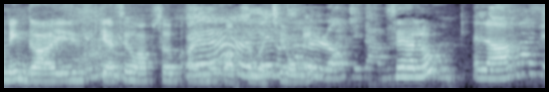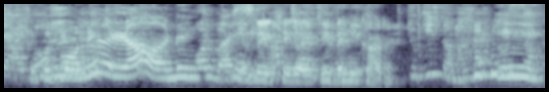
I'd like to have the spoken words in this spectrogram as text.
मॉर्निंग गाइस कैसे हो आप सब? आई होप आप सब अच्छे होंगे। से हेलो से गुड मॉर्निंग देखिए गाइस ये दही खा रहे हैं।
